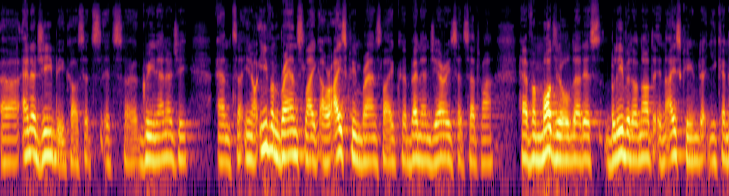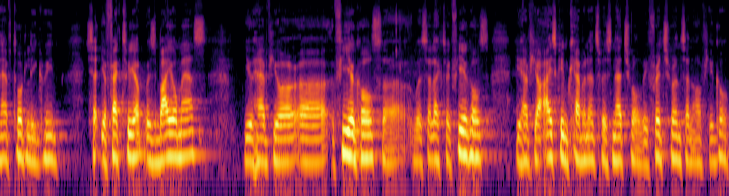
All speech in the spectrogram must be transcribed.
uh, energy because it's, it's uh, green energy. And uh, you know, even brands like our ice cream brands like uh, Ben and Jerry's, etc., have a module that is, believe it or not, in ice cream that you can have totally green. Set your factory up with biomass you have your uh, vehicles uh, with electric vehicles. You have your ice cream cabinets with natural refrigerants, and off you go.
